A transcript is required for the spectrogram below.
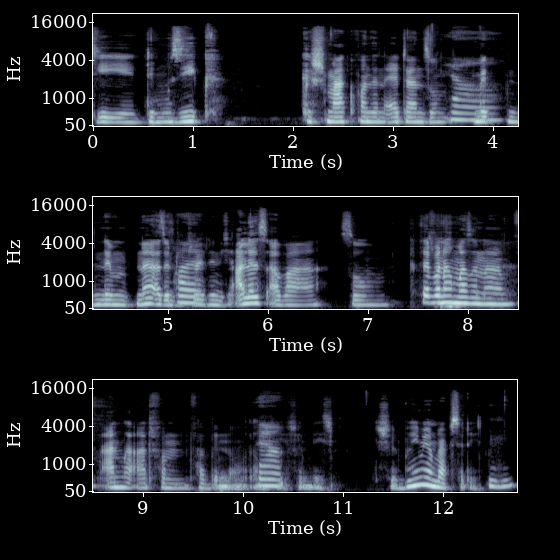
die, die Musikgeschmack von den Eltern so ja. mitnimmt, ne, also voll. vielleicht nicht alles, aber so ist einfach nochmal so eine andere Art von Verbindung irgendwie, ja. finde ich. Schön. Bohemian Rhapsody. Mhm.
